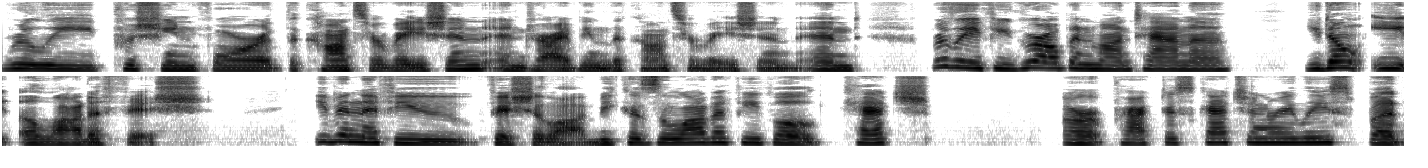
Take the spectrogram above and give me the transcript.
really pushing for the conservation and driving the conservation. And really, if you grow up in Montana, you don't eat a lot of fish, even if you fish a lot, because a lot of people catch or practice catch and release, but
